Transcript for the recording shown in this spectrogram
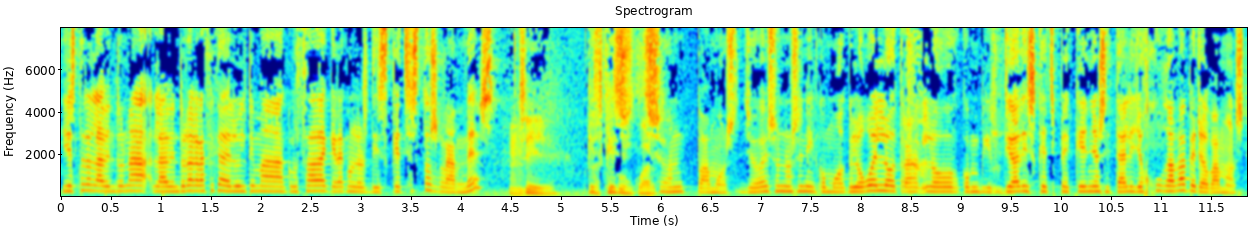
Y esta era la aventura, la aventura gráfica de la última cruzada, que era con los disquetes estos grandes. Sí, Que es que son, vamos, yo eso no sé ni cómo. Luego él lo, lo convirtió a disquets pequeños y tal, y yo jugaba, pero vamos,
